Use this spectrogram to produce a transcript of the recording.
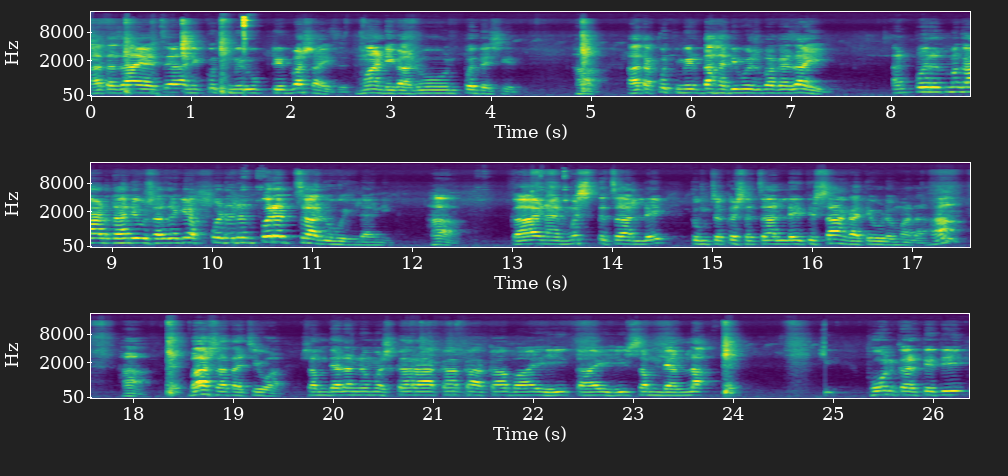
आता जायचं आणि कोथमीर उपटीत बसायचं. मांडी घालून पदशीर. हा. आता कोथमीर दहा दिवस बघा जाईल. आणि परत मग आठ दहा दिवसाचा गॅप पडेल आणि परत चालू होईल आणि. हा. काय नाही मस्त चाललंय. तुमचं कसं चाललंय ते सांगा तेवढं मला हा? हा. बास आता चिवा. समद्याला नमस्कार आका काका बाय ही ताई ही समद्यांना. फोन करते ती.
